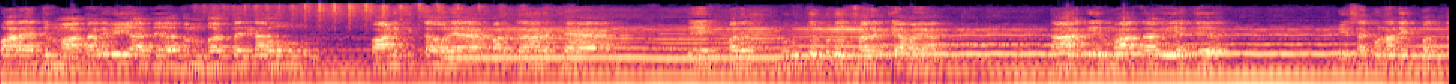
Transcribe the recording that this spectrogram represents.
ਪਰ ਅੱਜ ਮਾਤਾ ਨੇ ਵੀ ਅੱਜ ਅੰਮ੍ਰਿਤ ਜਿਹੜਾ ਉਹ ਪਾਣ ਕੀਤਾ ਹੋਇਆ ਹੈ, ਬਰਕਰਾਰ ਰੱਖਿਆ ਹੈ ਤੇ ਪਰ ਗੁਰੂ ਤੇ ਭਰੋਸਾ ਰੱਖਿਆ ਹੋਇਆ ਤਾਂ ਕਿ ਮਾਤਾ ਵੀ ਅੱਜ ਬੇਸ਼ੱਕ ਉਹਨਾਂ ਦੇ ਪੁੱਤ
